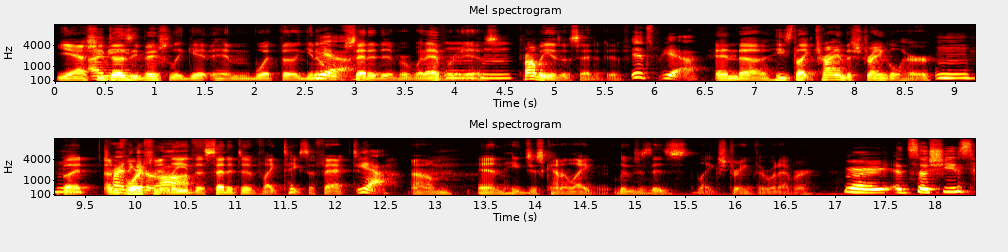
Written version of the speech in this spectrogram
yeah. She I does mean- eventually get him with the you know Yeah. sedative or whatever it is. Mhm. Probably is a sedative. It's yeah. and uh, he's like trying to strangle her, Mhm. but Trying her unfortunately the sedative like takes effect. Yeah. Um, and he just kind of like loses his like strength or whatever. Right. And so she's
